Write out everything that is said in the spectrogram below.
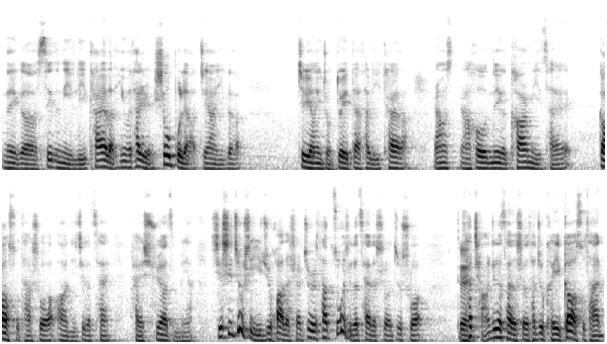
那个 Sydney 离开了，因为他忍受不了这样一个这样一种对待，他离开了。然后然后那个 Carmi 才。告诉他说：“哦，你这个菜还需要怎么样？其实就是一句话的事儿，就是他做这个菜的时候就说，他尝这个菜的时候，他就可以告诉他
